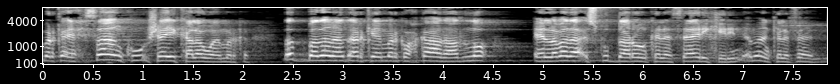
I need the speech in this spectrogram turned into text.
marka ixsaanku shay kale waay marka dad badanaad arkee marka wax ka hadhadlo ee labadaa isku daroon kala saari karin ama aan kala fahmin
